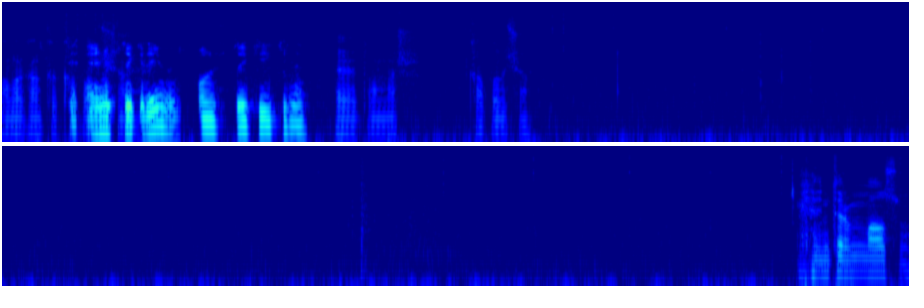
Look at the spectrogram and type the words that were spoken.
Allah kanka E, kapalı en üstteki ya. değil mi? Sol üstteki ikili. Onlar kapalı şu an. Enter mouse mu?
